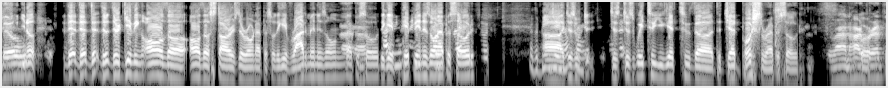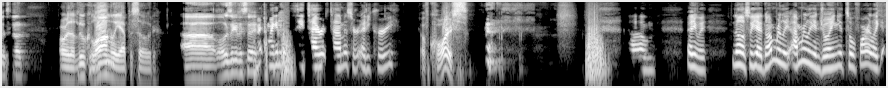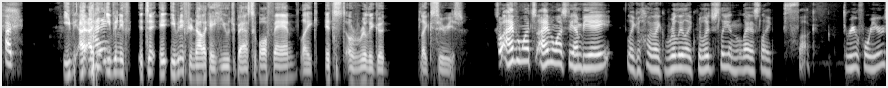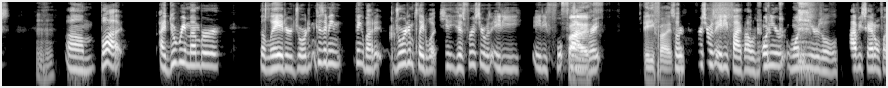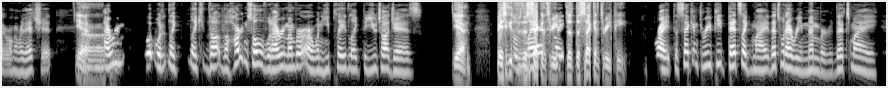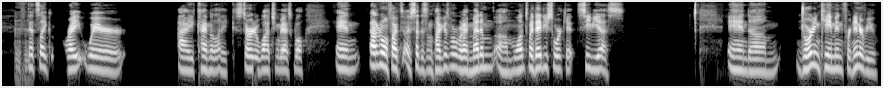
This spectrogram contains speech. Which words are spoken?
Bill. you know, they're, they're, they're, they're giving all the all the stars their own episode. They gave Rodman his own Uh-uh. episode. They I gave mean, I Pippen his own watch episode. Or the BJ Uh, just Armstrong ju- episode. just just wait till you get to the the Jud Buechler episode the Ron Harper episode. or the Luke Longley episode. Uh, what was I gonna say? Am I going to see Tyrus Thomas or Eddie Curry? Of course. Um. Anyway, no. So yeah, no, I'm really, I'm really enjoying it so far. Like, I, Even, I, I think I- even if it's a, even if you're not like a huge basketball fan, like it's a really good like series. so I haven't watched, I haven't watched the NBA like, like really like religiously in the last like fuck three or four years. hmm Um, but I do remember the later Jordan because I mean, think about it. Jordan played what? He, his first year was 80, 84, Five. right? Eighty five. So his first year was 85. I was one year, one years old. Obviously, I don't fucking remember that shit. yeah. Uh, I rem- what, what like like the the heart and soul of what I remember are when he played like the Utah Jazz. yeah. Basically, the second three, like- the, the second three-peat. Right, the second three-peat. That's like my. That's what I remember. That's my. Mhm. That's like right where I kind of like started watching basketball. And I don't know if I've, I've said this on the podcast before, but I met him um, once. My dad used to work at CBS, and um, Jordan came in for an interview,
